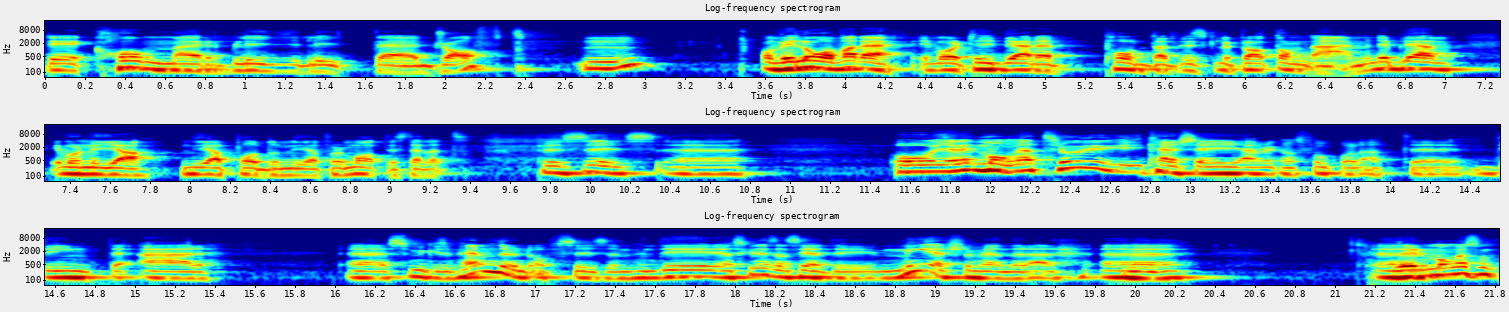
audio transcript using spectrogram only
Det kommer bli lite draft. Mm. Och vi lovade i vår tidigare podd att vi skulle prata om det här, men det blev i vår nya, nya podd och nya format istället. Precis. Och jag vet, många tror ju kanske i amerikansk fotboll att det inte är så mycket som händer under off-season, men det, jag skulle nästan säga att det är mer som händer där. Mm. Eh, Det är många som,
